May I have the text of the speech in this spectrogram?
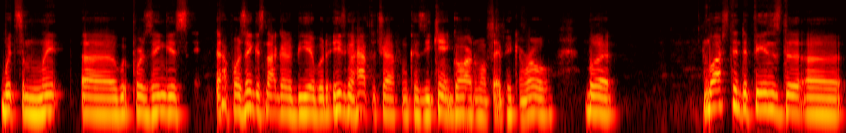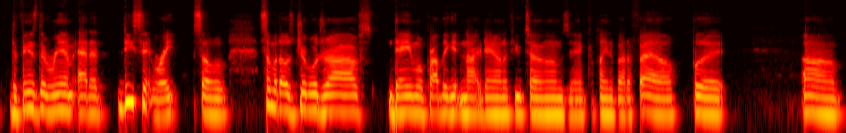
with some length uh, with Porzingis. Uh, Porzingis not going to be able to. He's going to have to trap him because he can't guard him off that pick and roll. But Washington defends the uh, defends the rim at a decent rate. So some of those dribble drives, Dame will probably get knocked down a few times and complain about a foul. But um,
